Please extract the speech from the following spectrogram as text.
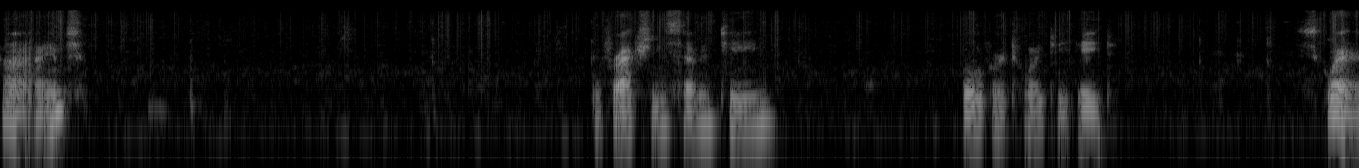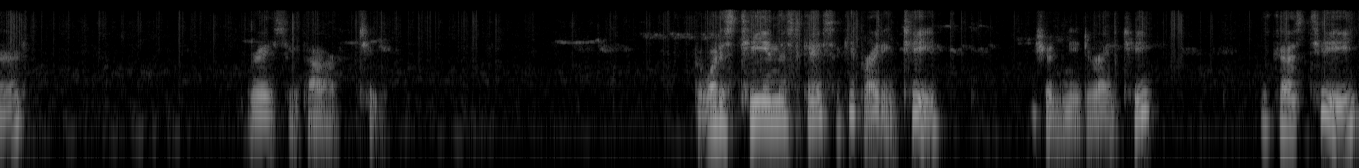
times the fraction 17 over 28 squared raised to the power of t. But what is t in this case? I keep writing t. You shouldn't need to write t because t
